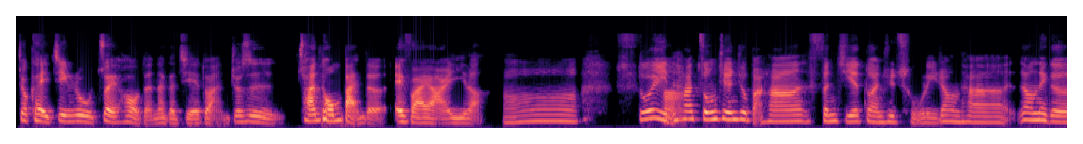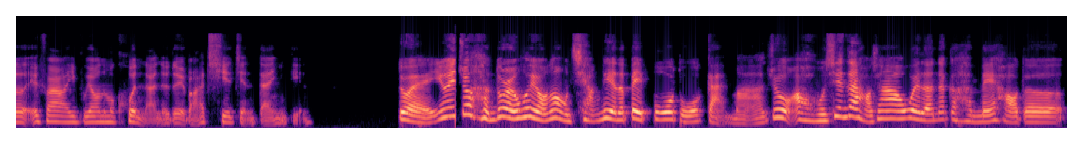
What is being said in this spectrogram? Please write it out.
就可以进入最后的那个阶段，就是传统版的 FIRE 了。哦，所以它中间就把它分阶段去处理，嗯、让它让那个 FIRE 不要那么困难的，对，把它切简单一点。对，因为就很多人会有那种强烈的被剥夺感嘛，就啊、哦，我现在好像要为了那个很美好的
